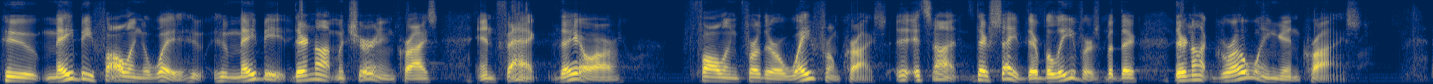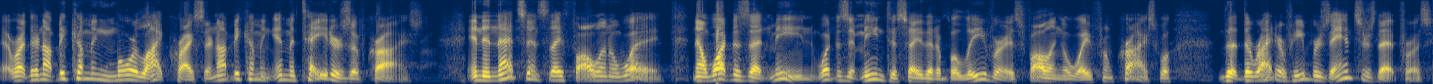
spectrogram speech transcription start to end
who may be falling away, who, who may be, they're not maturing in Christ. In fact, they are falling further away from Christ. It's not, they're saved, they're believers, but they're, they're not growing in Christ. Right? They're not becoming more like Christ. They're not becoming imitators of Christ. And in that sense, they've fallen away. Now, what does that mean? What does it mean to say that a believer is falling away from Christ? Well, the, the writer of Hebrews answers that for us.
